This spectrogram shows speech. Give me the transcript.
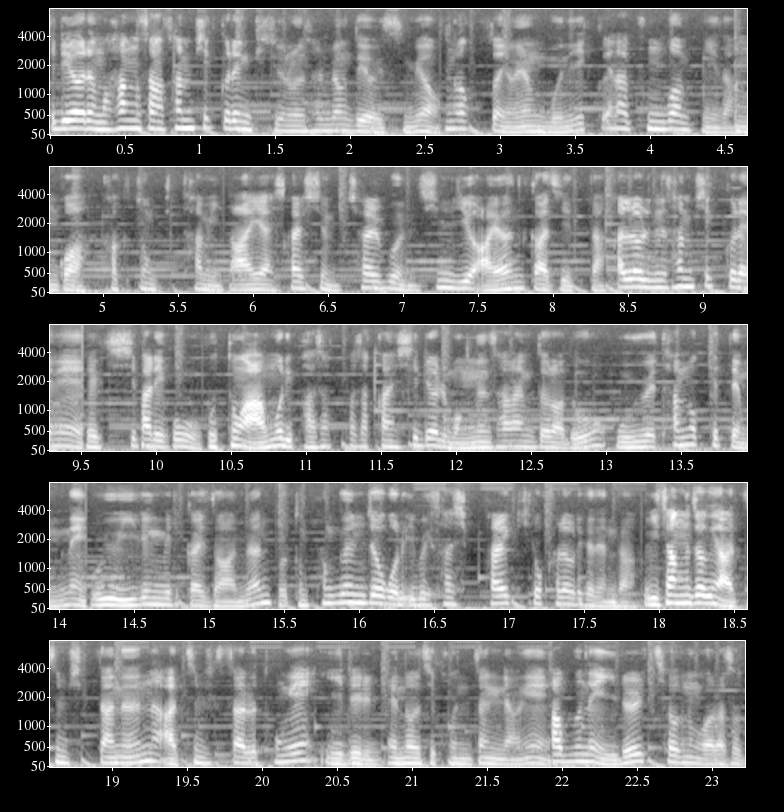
시리얼은 항상 30g 기준으로 설명되어 있으며 생각보다 영양분이 꽤나 풍부한 편이다. 당과 각종 비타민, 나이아신, 칼슘, 철분, 심지어 아연까지 있다. 칼로리는 30g에 118이고 보통 아무리 바삭바삭한 시리얼을 먹는 사람이더라도 우유에 타먹기 때문에 우유 200ml까지 더하면 보통 평균적으로 248kcal가 된다. 이상적인 아침 식단은 아침 식사를 통해 1일 에너지 권장량의 4분의 1을 채우는 거라서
